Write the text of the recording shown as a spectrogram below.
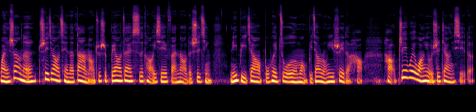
晚上呢，睡觉前的大脑就是不要再思考一些烦恼的事情，你比较不会做噩梦，比较容易睡得好。好，这位网友是这样写的，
